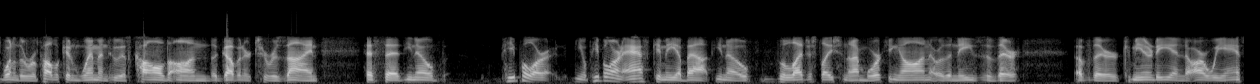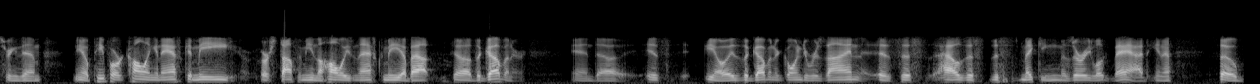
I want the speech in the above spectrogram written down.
one of the Republican women who has called on the governor to resign, has said, you know, people are you know people aren't asking me about you know the legislation that I'm working on or the needs of their of their community, and are we answering them? You know, people are calling and asking me, or stopping me in the hallways and asking me about uh, the governor. And uh, is you know is the governor going to resign? Is this how is this this is making Missouri look bad? You know, so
